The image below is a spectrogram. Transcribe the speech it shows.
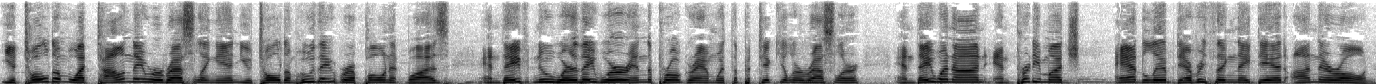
you told them what town they were wrestling in, you told them who their opponent was, and they knew where they were in the program with the particular wrestler, and they went on and pretty much ad libbed everything they did on their own.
